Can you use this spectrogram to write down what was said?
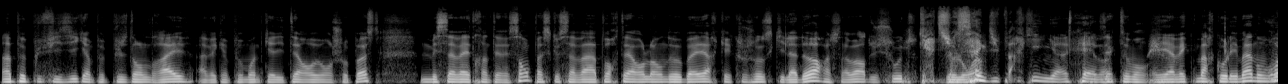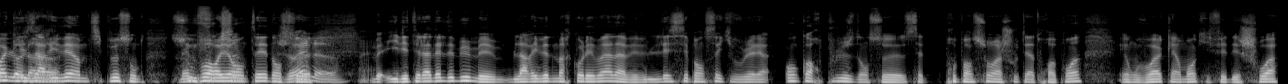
un peu plus physique, un peu plus dans le drive, avec un peu moins de qualité en revanche au poste. Mais ça va être intéressant parce que ça va apporter à Orlando Bayer quelque chose qu'il adore, à savoir du shoot 4 de sur loin. 5 du parking, hein, quand même. hein. Exactement. Et avec Marco Lehmann, on Oh voit que les arrivées un petit peu sont Même souvent orientées dans ce, Joël, euh, ouais. bah, il était là dès le début, mais l'arrivée de Marco Lehmann avait laissé penser qu'il voulait aller encore plus dans ce- cette propension à shooter à trois points. Et on voit clairement qu'il fait des choix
